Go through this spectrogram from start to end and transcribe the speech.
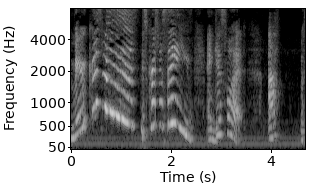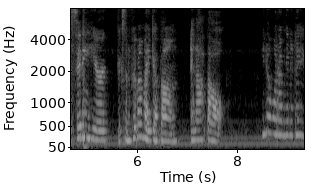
Merry Christmas! It's Christmas Eve. And guess what? I was sitting here fixing to put my makeup on, and I thought, you know what I'm going to do?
